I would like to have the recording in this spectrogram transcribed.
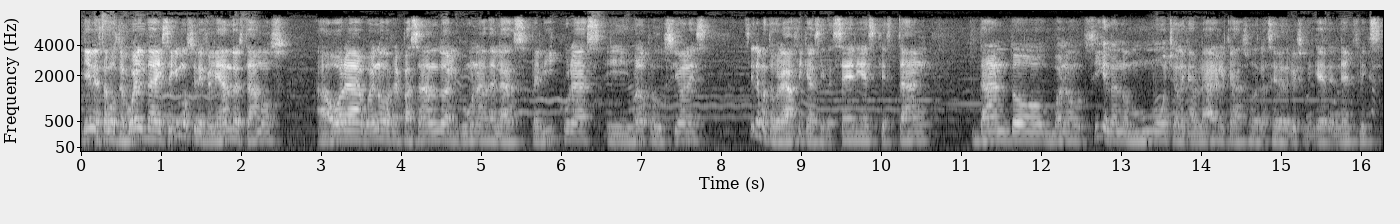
Bien, estamos de vuelta y seguimos cinefiliando. Estamos ahora, bueno, repasando algunas de las películas y, bueno, producciones cinematográficas y de series que están dando, bueno, siguen dando mucho de qué hablar. El caso de la serie de Luis Miguel en Netflix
